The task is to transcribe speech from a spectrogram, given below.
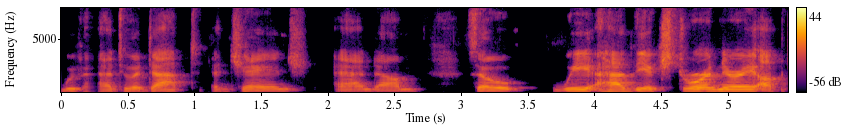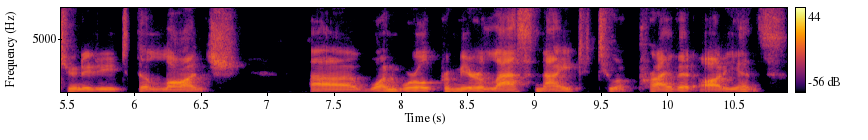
we've had to adapt and change, and um, so we had the extraordinary opportunity to launch uh, one world premiere last night to a private audience,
